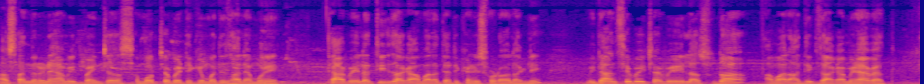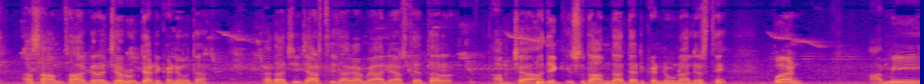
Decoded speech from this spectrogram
असा निर्णय अमितबाईंच्या समोरच्या बैठकीमध्ये झाल्यामुळे त्यावेळेला ती जागा आम्हाला त्या ठिकाणी सोडावी लागली. विधानसभेच्या वेळेला सुद्धा आम्हाला अधिक जागा मिळाव्यात असा आमचा आग्रह जरूर त्या ठिकाणी होता. कदाचित जास्ती जागा मिळाल्या असत्या तर आमच्या अधिक सुद्धा आमदार त्या ठिकाणी निवडून आले असते. पण आम्ही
